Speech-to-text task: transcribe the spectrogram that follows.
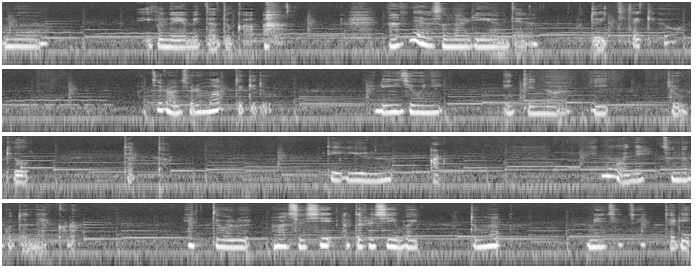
もう行くのやめたとか。なんだよその理由みたいなこと言ってたけど。ちろんそれもあったけどそれ以上にいけない状況だった。っていうのもある。今はねそんなことないから。やっておりますし新しいバイトも面接行ったり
